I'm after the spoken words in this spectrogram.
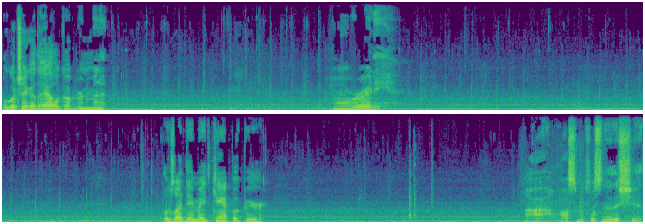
We'll go check out that helicopter in a minute. Alrighty. Looks like they made camp up here. Ah, awesome. Let's listen to this shit.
